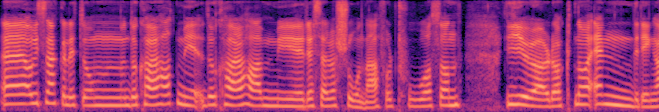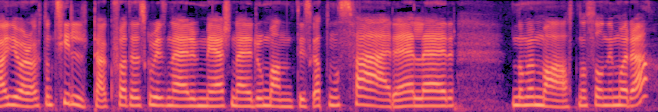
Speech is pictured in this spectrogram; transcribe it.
eh, og vi snakka litt om Dere har hatt mye, dere har mye reservasjoner for to og sånn. Gjør dere noen endringer? Gjør dere noen tiltak for at det skal bli sånn mer sånn romantisk atmosfære, eller noe med maten og sånn i morgen?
